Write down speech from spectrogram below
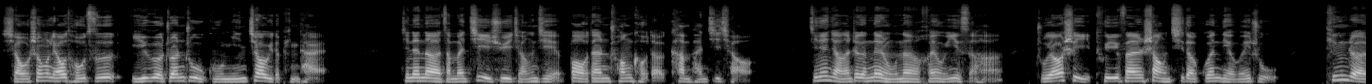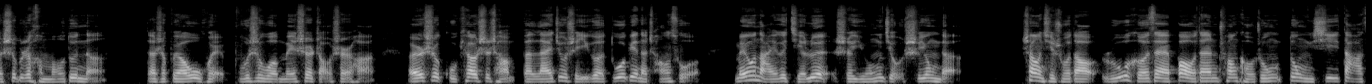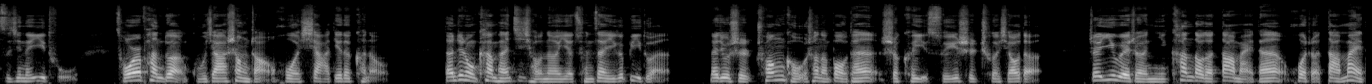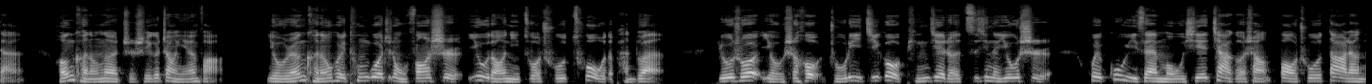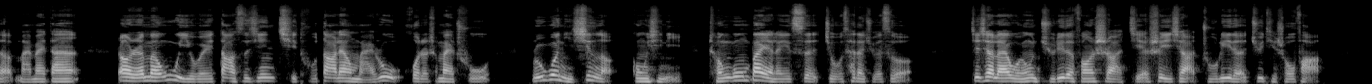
小生聊投资，一个专注股民教育的平台。今天呢，咱们继续讲解爆单窗口的看盘技巧。今天讲的这个内容呢，很有意思哈，主要是以推翻上期的观点为主。听着是不是很矛盾呢？但是不要误会，不是我没事找事儿哈，而是股票市场本来就是一个多变的场所，没有哪一个结论是永久适用的。上期说到如何在爆单窗口中洞悉大资金的意图。从而判断股价上涨或下跌的可能，但这种看盘技巧呢，也存在一个弊端，那就是窗口上的爆单是可以随时撤销的。这意味着你看到的大买单或者大卖单，很可能呢只是一个障眼法。有人可能会通过这种方式诱导你做出错误的判断，比如说，有时候主力机构凭借着资金的优势，会故意在某些价格上爆出大量的买卖单。让人们误以为大资金企图大量买入或者是卖出。如果你信了，恭喜你成功扮演了一次韭菜的角色。接下来我用举例的方式啊，解释一下主力的具体手法。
